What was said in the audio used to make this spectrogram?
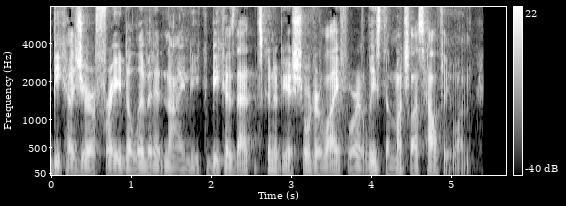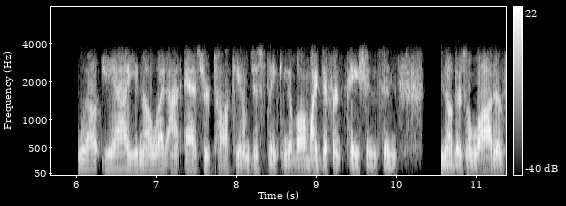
because you're afraid to live it at 90 because that's going to be a shorter life or at least a much less healthy one. Well, yeah, you know what? As you're talking, I'm just thinking of all my different patients, and you know, there's a lot of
